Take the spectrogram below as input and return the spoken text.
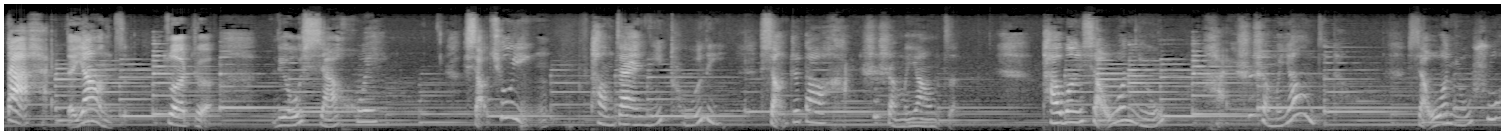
大海的样子》，作者刘霞辉。小蚯蚓躺在泥土里，想知道海是什么样子。他问小蜗牛。海是什么样子的？小蜗牛说：“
